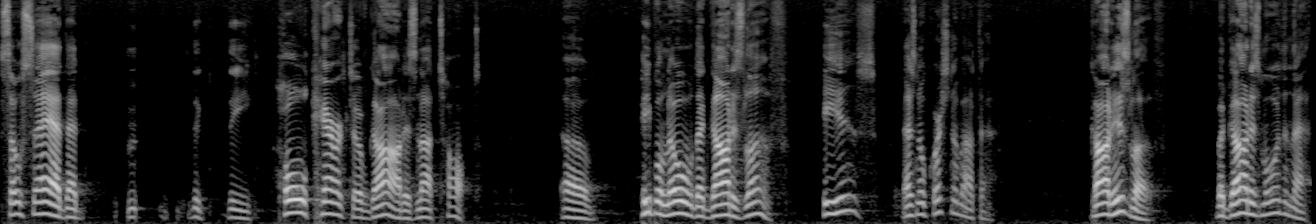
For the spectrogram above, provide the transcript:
so sad that the, whole character of God is not taught. Uh, people know that God is love. He is. There's no question about that. God is love. But God is more than that.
